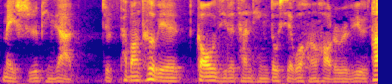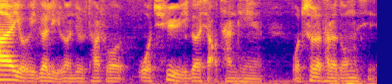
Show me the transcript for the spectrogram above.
美食评价，就是他帮特别高级的餐厅都写过很好的 review。他有一个理论，就是他说我去一个小餐厅，我吃了他的东西，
